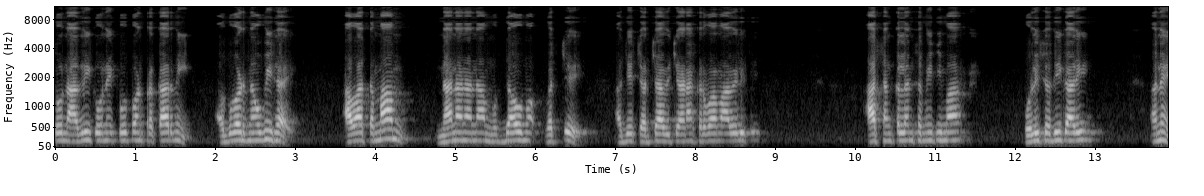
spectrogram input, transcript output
તો નાગરિકોને કોઈ પણ પ્રકારની અગવડ ન ઊભી થાય. આવા તમામ નાના નાના મુદ્દાઓ વચ્ચે આજે ચર્ચા વિચારણા કરવામાં આવેલી છે. આ સંકલન સમિતિમાં પોલીસ અધિકારી અને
